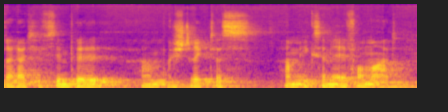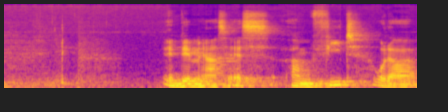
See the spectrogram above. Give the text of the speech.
relativ simpel ähm, gestricktes ähm, XML-Format in dem RSS-Feed ähm, oder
